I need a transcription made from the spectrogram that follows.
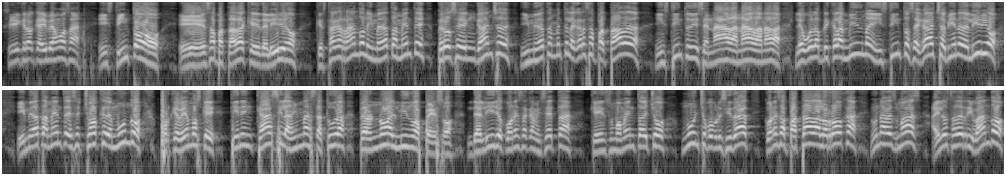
Sí, creo que ahí vemos a Instinto, eh, esa patada que Delirio, que está agarrándola inmediatamente, pero se engancha, inmediatamente le agarra esa patada, Instinto y dice, nada, nada, nada, le vuelve a aplicar la misma, Instinto se agacha, viene Delirio, inmediatamente ese choque de mundo, porque vemos que tienen casi la misma estatura, pero no el mismo peso. Delirio con esa camiseta que en su momento ha hecho mucha publicidad, con esa patada a lo roja, una vez más, ahí lo está derribando,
